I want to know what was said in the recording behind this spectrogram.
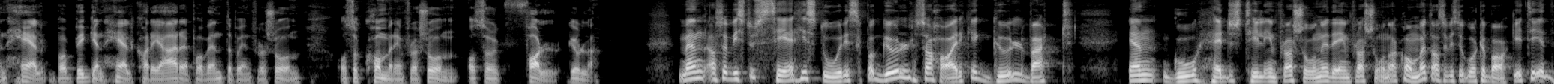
en hel, bygger en hel karriere på å vente på inflasjonen, og så kommer inflasjonen, og så faller gullet. Men altså, hvis du ser historisk på gull, så har ikke gull vært en god hedge til inflasjon idet inflasjonen har kommet. Altså Hvis du går tilbake i tid,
